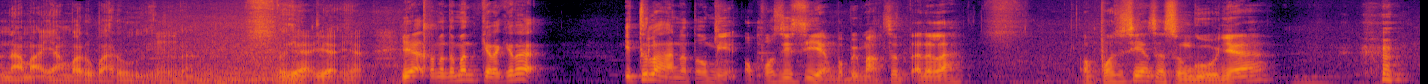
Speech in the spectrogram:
nama yang baru-baru gitu kan. Iya, iya, iya. Ya, teman-teman, kira-kira itulah anatomi oposisi yang Babe maksud adalah oposisi yang sesungguhnya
